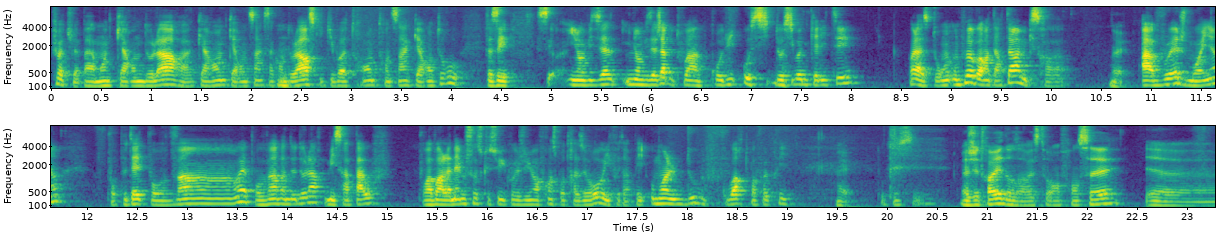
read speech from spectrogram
Tu vois, tu l'as pas à moins de 40 dollars, 40, 45, 50 dollars, ce qui équivaut à 30, 35, 40 euros. Enfin, c'est c'est inenvisage- inenvisageable de trouver un produit aussi d'aussi bonne qualité. Voilà, on peut avoir un tartare, mais qui sera Ouais. average, moyen, pour peut-être pour 20, ouais, pour 20, 22 dollars, mais il sera pas ouf. Pour avoir la même chose que celui que j'ai eu en France pour 13 euros, il faudra payer au moins le double, voire trois fois le prix. Ouais. C'est- Bah, j'ai travaillé dans un restaurant français, euh,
